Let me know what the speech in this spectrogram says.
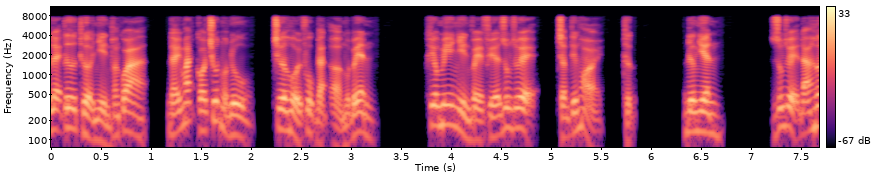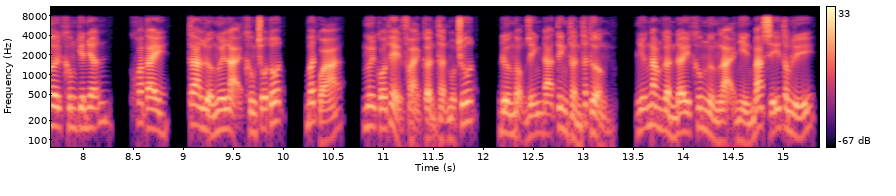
lệ tư thừa nhìn thoáng qua, đáy mắt có chút một đu chưa hồi phục đặt ở một bên. Khiêu mi nhìn về phía dung duệ chấm tiếng hỏi, thực, đương nhiên. Dung duệ đã hơi không kiên nhẫn, khoát tay, ta lừa ngươi lại không chỗ tốt, bất quá, ngươi có thể phải cẩn thận một chút, đường ngộng dính đã tinh thần thất thường những năm gần đây không ngừng lại nhìn bác sĩ tâm lý,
